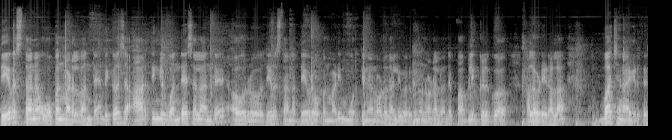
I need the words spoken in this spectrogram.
ದೇವಸ್ಥಾನ ಓಪನ್ ಮಾಡಲ್ವಂತೆ. ಬಿಕಾಸ್ ಆರು ತಿಂಗಳಿಗೆ ಒಂದೇ ಸಲ ಅಂತೆ ಅವರು ದೇವಸ್ಥಾನ ದೇವರು ಓಪನ್ ಮಾಡಿ ಮೂರು ದಿನ ನೋಡೋದು. ಅಲ್ಲಿವರೆಗೂ ನೋಡಲ್ವಂತೆ. ಪಬ್ಲಿಕ್ಗಳಿಗೂ ಅಲೌಡ್ ಇರಲ್ಲ. ತುಂಬ ಚೆನ್ನಾಗಿರುತ್ತೆ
